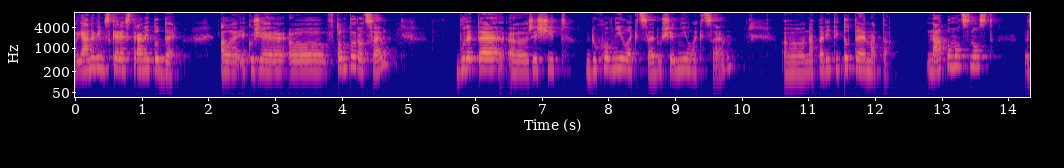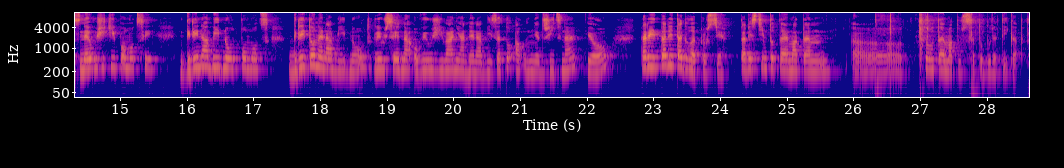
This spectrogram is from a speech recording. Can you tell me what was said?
Já nevím, z které strany to jde. Ale jakože uh, v tomto roce budete uh, řešit duchovní lekce, duševní lekce uh, na tady tyto témata. Nápomocnost, zneužití pomoci, kdy nabídnout pomoc, kdy to nenabídnout, kdy už se jedná o využívání a nenabízet to a umět říct ne, jo. Tady, tady takhle prostě, tady s tímto tématem, toho tématu se to bude týkat.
